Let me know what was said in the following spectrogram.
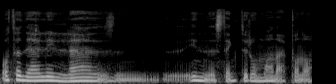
og til det lille innestengte rommet han er på nå.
